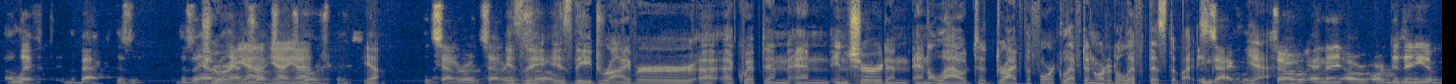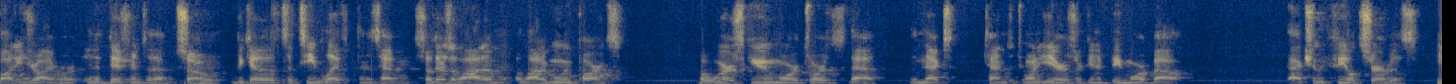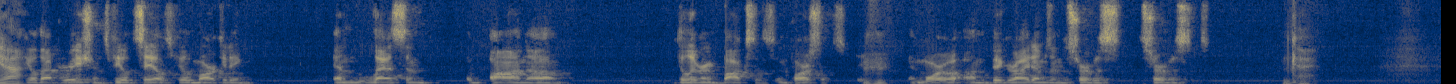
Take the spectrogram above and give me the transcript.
a lift in the back? Does it does it have sure, a hand yeah, yeah, yeah. storage space? Yeah. Et cetera, et cetera. Is the so, is the driver uh, equipped and, and insured and, and allowed to drive the forklift in order to lift this device? Exactly. Yeah. So and then or, or do they need a buddy driver in addition to them? So mm-hmm. because it's a team lift and it's heavy. So there's a lot of a lot of moving parts, but we're skewing more towards that the next 10 to 20 years are going to be more about actually field service, yeah, field operations, field sales, field marketing, and less on, on um, delivering boxes and parcels, mm-hmm. and more on the bigger items and the service services. Okay.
